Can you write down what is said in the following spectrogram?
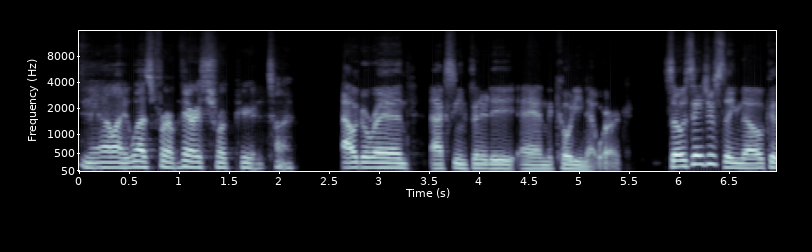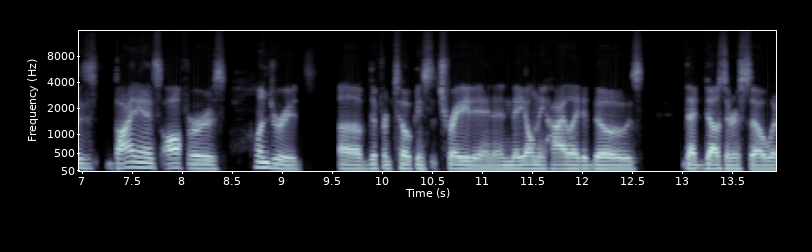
Yeah, it was for a very short period of time. Algorand, Axie Infinity, and the COTI Network. So it's interesting though, because Binance offers hundreds of different tokens to trade in, and they only highlighted those that dozen or so,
